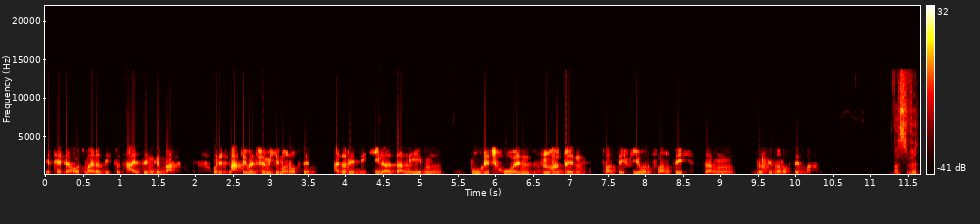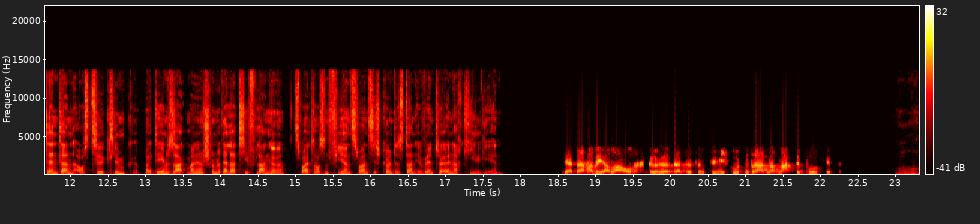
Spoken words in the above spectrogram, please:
Es hätte aus meiner Sicht total Sinn gemacht. Und es macht übrigens für mich immer noch Sinn. Also wenn die Kieler dann eben Buric holen würden 2024, dann wird es immer noch Sinn machen. Was wird denn dann aus Till Klimke? Bei dem sagt man ja schon relativ lange, 2024 könnte es dann eventuell nach Kiel gehen. Ja, da habe ich aber auch gehört, dass es einen ziemlich guten Draht nach Magdeburg gibt. Oh,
